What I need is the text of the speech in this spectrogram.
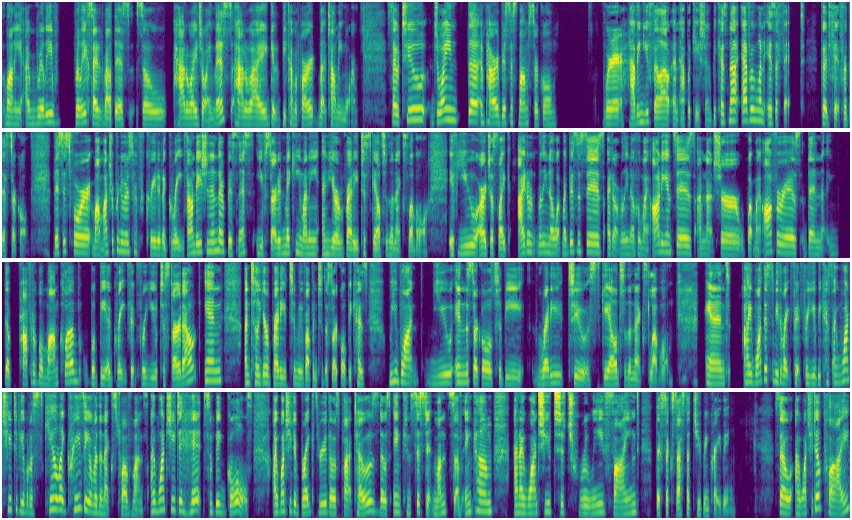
Lani. I'm really, really excited about this. So how do I join this? How do I get become a part? But tell me more. So to join the Empowered Business Mom Circle, we're having you fill out an application because not everyone is a fit good fit for this circle. This is for mom entrepreneurs who have created a great foundation in their business. You've started making money and you're ready to scale to the next level. If you are just like, I don't really know what my business is, I don't really know who my audience is, I'm not sure what my offer is, then the Profitable Mom Club will be a great fit for you to start out in until you're ready to move up into the circle because we want you in the circle to be ready to scale to the next level. And I want this to be the right fit for you because I want you to be able to scale like crazy over the next 12 months. I want you to hit some big goals. I want you to break through those plateaus, those inconsistent months of income. And I want you to truly find the success that you've been craving. So I want you to apply.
